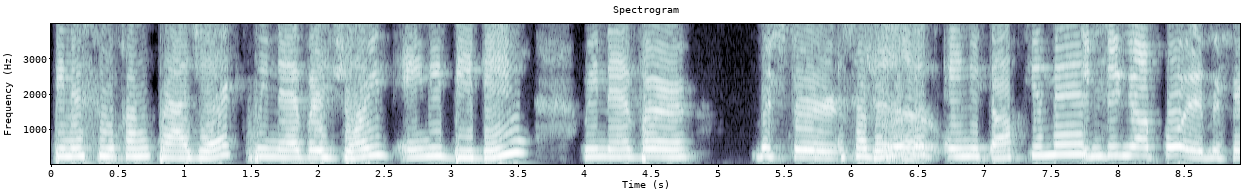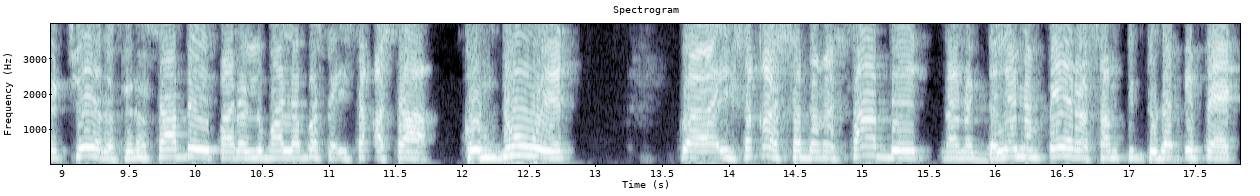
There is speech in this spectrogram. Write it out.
pinasukang project. We never joined any bidding. We never Mr. Chair, submitted any documents. hindi nga po eh, Mr. Chair, sinasabi para lumalabas na isa ka sa conduit, ka, isa ka sa mga sabit na nagdala ng pera, something to that effect,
